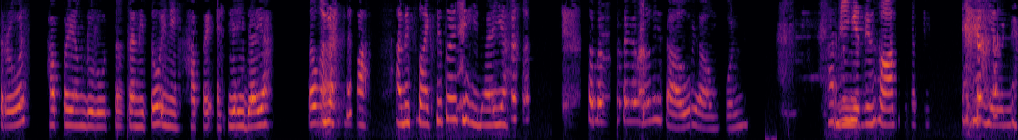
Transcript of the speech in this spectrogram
Terus HP yang dulu tren itu ini HP Esdia Hidayah. Tahu nggak? Iya, sumpah. Habis seleksi tuh si Hidayah. Sampai pengen beli tahu ya ampun. Karena diingetin sholat Iya benar.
